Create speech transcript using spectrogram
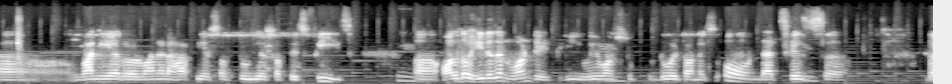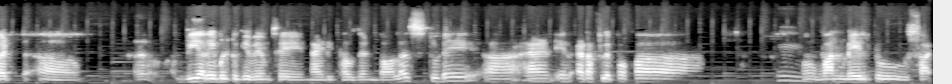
uh, one year or one and a half years of two years of his fees. Mm. Uh, although he doesn't want it, he, he wants to do it on his own. That's his. Uh, but we are able to give him say ninety thousand dollars today, uh, and in, at a flip of a Mm. uh, one mail to Sa-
